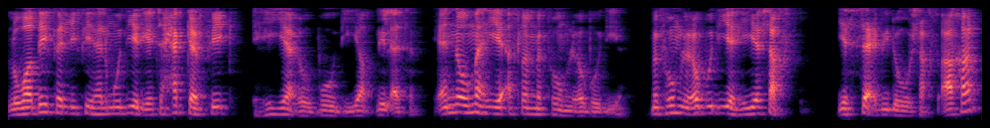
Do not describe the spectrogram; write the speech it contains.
الوظيفة اللي فيها المدير يتحكم فيك هي عبودية للأسف لأنه ما هي أصلا مفهوم العبودية؟ مفهوم العبودية هي شخص يستعبده شخص آخر.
